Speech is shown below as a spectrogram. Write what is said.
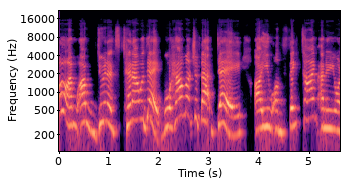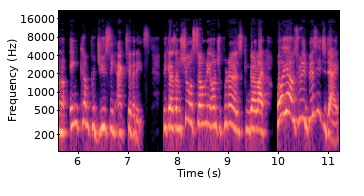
oh, I'm, I'm doing a 10 hour day. Well, how much of that day are you on think time and are you on income producing activities? Because I'm sure so many entrepreneurs can go like, well, yeah, I was really busy today.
